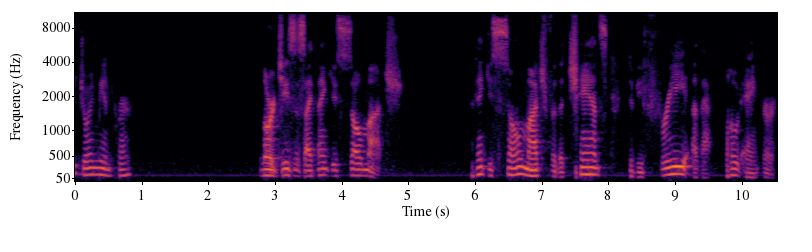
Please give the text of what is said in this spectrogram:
Will you join me in prayer? Lord Jesus, I thank you so much. I thank you so much for the chance to be free of that boat anchor.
